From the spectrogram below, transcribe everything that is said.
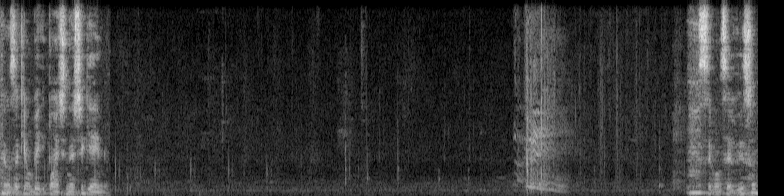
Temos aqui um big point neste game. Segundo serviço.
